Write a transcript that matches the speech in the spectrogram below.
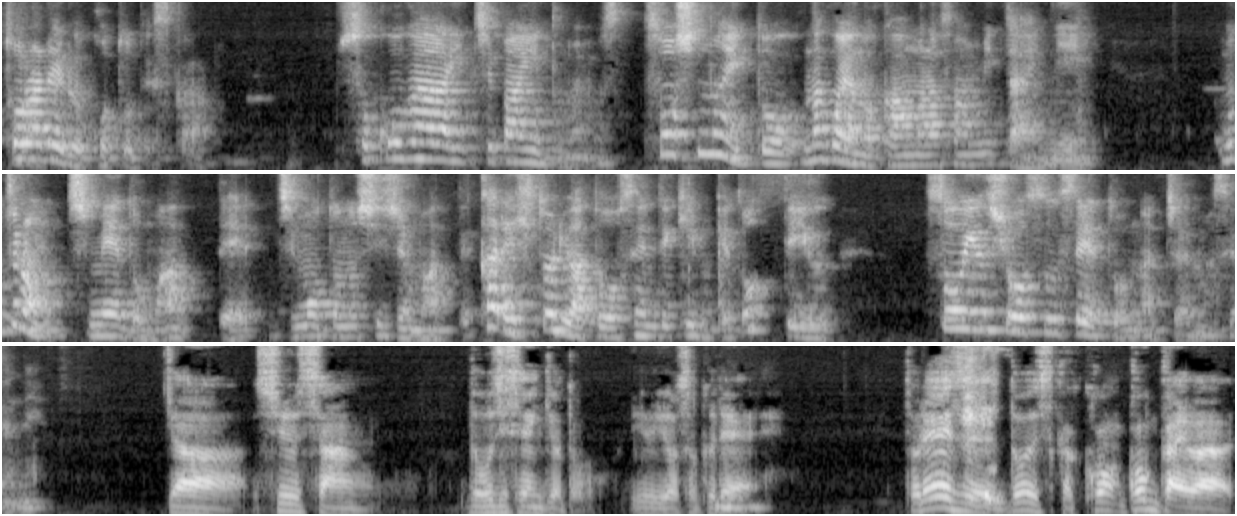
取られることですから。そこが一番いいと思います。そうしないと、名古屋の河村さんみたいに、もちろん知名度もあって、地元の支持もあって、彼一人は当選できるけどっていう、そういう少数政党になっちゃいますよね。じゃあ、衆参同時選挙という予測で、うん、とりあえずどうですか？こ今回は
